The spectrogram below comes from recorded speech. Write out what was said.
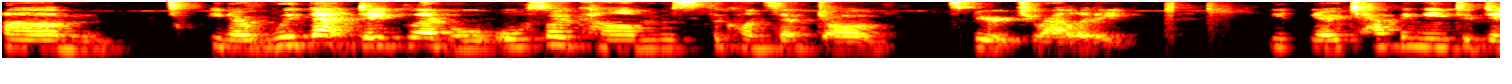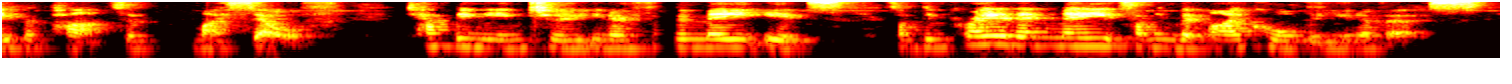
um, you know, with that deep level also comes the concept of spirituality. You know, tapping into deeper parts of myself, tapping into, you know, for me, it's something greater than me, it's something that I call the universe.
